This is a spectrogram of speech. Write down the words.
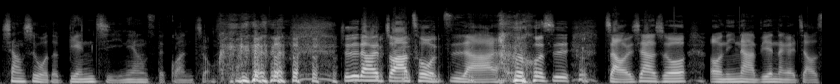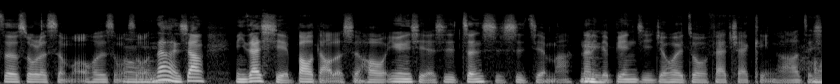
像是我的编辑那样子的观众，就是他会抓错字啊，然后或是找一下说哦，你哪边哪个角色说了什么或者什么什么，那很像你在写报道的时候，因为你写的是真实事件嘛，那你的编辑就会做 fact checking，然后这些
